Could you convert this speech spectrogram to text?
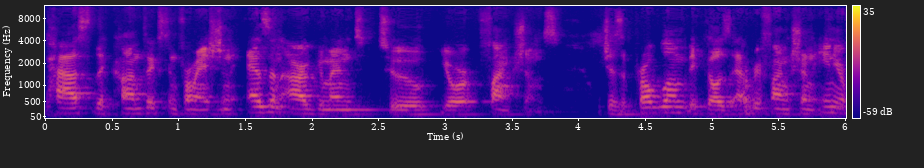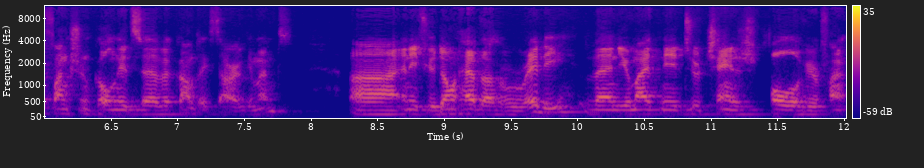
pass the context information as an argument to your functions, which is a problem because every function in your function call needs to have a context argument. Uh, and if you don't have that already, then you might need to change all of your fun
